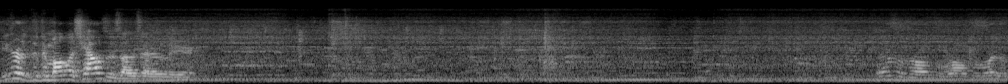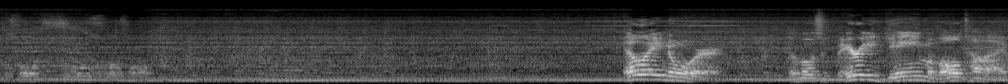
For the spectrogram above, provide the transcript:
These are the demolished houses I was at earlier. LA Noire, the most varied game of all time.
